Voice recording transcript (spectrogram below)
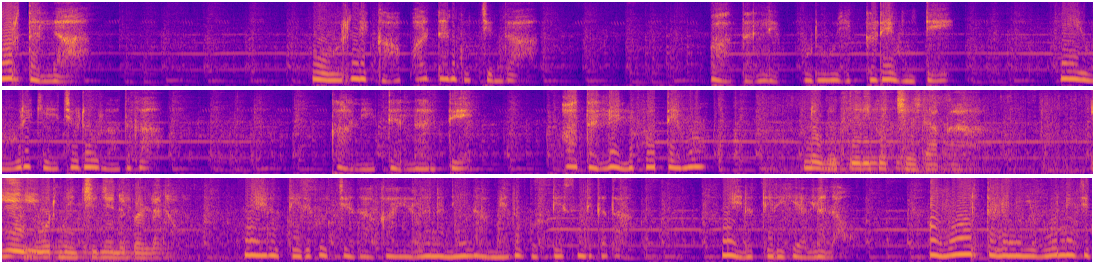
అమ్మోరు తల్లా ఊరిని కాపాడడానికి వచ్చిందా ఆ తల్లి ఎప్పుడూ ఇక్కడే ఉంటే ఈ ఊరికి ఏ చెడు రాదుగా? కానీ తెల్లారితే ఆ తల్లి వెళ్ళిపోతేమో నువ్వు తిరిగి వచ్చేదాకా ఈ ఊరి నుంచి నేను వెళ్ళను. నేను తిరిగి వచ్చేదాకా వెళ్ళనని నా మీద కొట్టేసింది కదా. నేను తిరిగి వెళ్ళను అమ్మోరు తల్లిని ఈ ఊరి నుంచి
